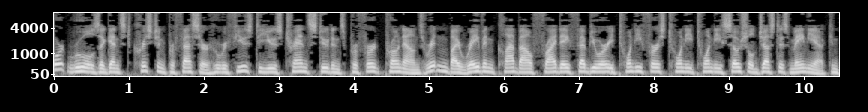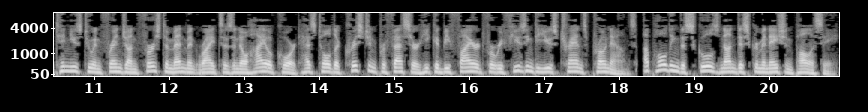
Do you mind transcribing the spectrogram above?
court rules against Christian professor who refused to use trans students' preferred pronouns written by Raven Clabough Friday, February 21, 2020 Social justice mania continues to infringe on First Amendment rights as an Ohio court has told a Christian professor he could be fired for refusing to use trans pronouns, upholding the school's non-discrimination policy.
